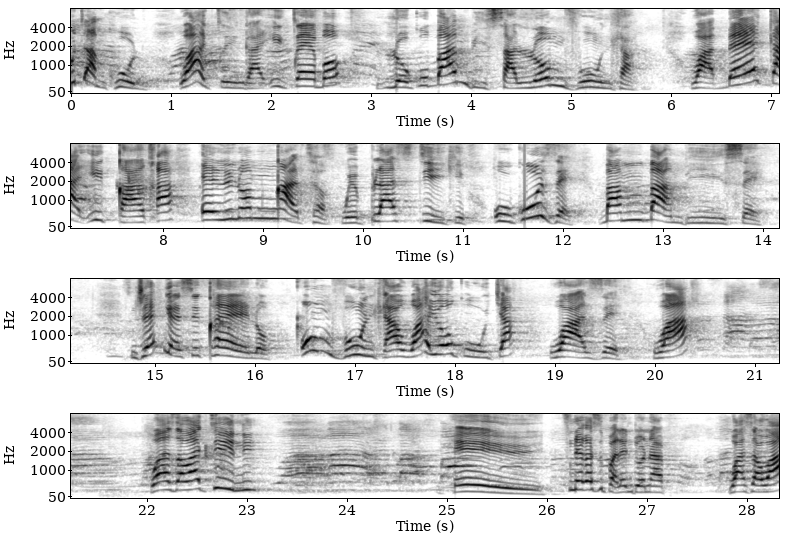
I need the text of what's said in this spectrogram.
Utamkhulu wacinga icebo lokubambisa lo mvundla wabeka igqakrha elinomnqatha weplastiki ukuze bambambise. Njengesiqhelo umvundla wayokutya waze wa waza wathini? Hey funeka sibhale ntoni apha? Waza wa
